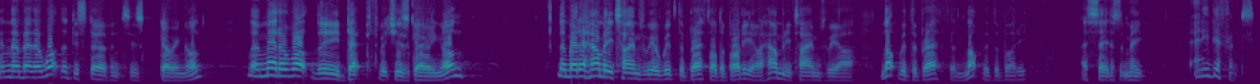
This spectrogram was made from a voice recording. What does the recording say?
And no matter what the disturbance is going on, no matter what the depth which is going on, no matter how many times we are with the breath or the body, or how many times we are not with the breath and not with the body, I say it doesn't make any difference.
